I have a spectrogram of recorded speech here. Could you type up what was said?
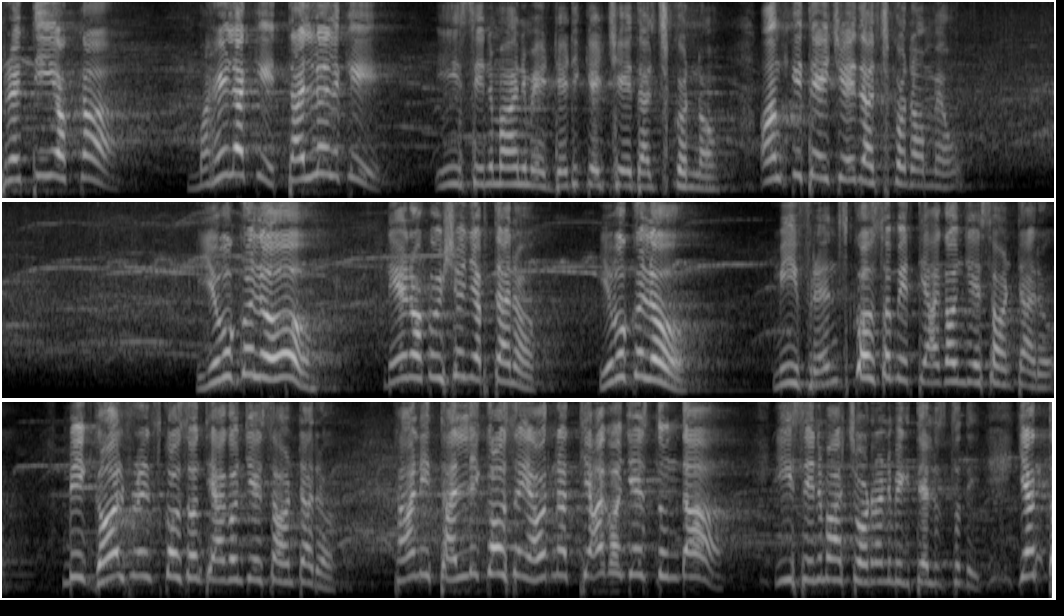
ప్రతి ఒక్క మహిళకి తల్లులకి ఈ సినిమాని మేము డెడికేట్ చేయదలుచుకున్నాం. అంకితే చేయదలుచుకున్నాం మేము. యువకులు నేను ఒక విషయం చెప్తాను. యువకులు మీ ఫ్రెండ్స్ కోసం మీరు త్యాగం చేస్తూ ఉంటారు మీ గర్ల్ ఫ్రెండ్స్ కోసం త్యాగం చేస్తూ ఉంటారు కానీ తల్లి కోసం ఎవరన్నా త్యాగం చేస్తుందా? ఈ సినిమా చూడండి మీకు తెలుస్తుంది. ఎంత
